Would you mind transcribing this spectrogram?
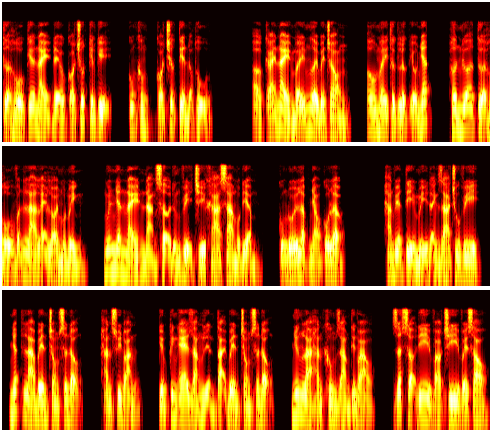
tựa hồ kia này đều có chút kiến kỵ, cũng không có trước tiên độc thủ. Ở cái này mấy người bên trong, âu mây thực lực yếu nhất, hơn nữa tựa hồ vẫn là lẻ loi một mình, nguyên nhân này nàng sợ đứng vị trí khá xa một điểm, cũng đối lập nhau cô lập. Hàn viễn tỉ mỉ đánh giá chu vi, nhất là bên trong sân động, hắn suy đoán, kiếm kinh e rằng liền tại bên trong sân động, nhưng là hắn không dám tiến vào, rất sợ đi vào chi về sau,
